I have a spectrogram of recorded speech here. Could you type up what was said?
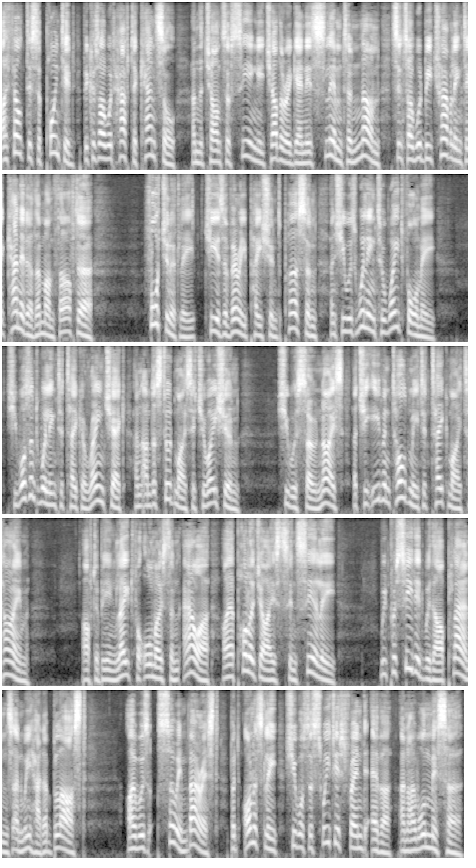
I felt disappointed because I would have to cancel, and the chance of seeing each other again is slim to none since I would be travelling to Canada the month after. Fortunately, she is a very patient person and she was willing to wait for me. She wasn't willing to take a rain check and understood my situation. She was so nice that she even told me to take my time. After being late for almost an hour, I apologized sincerely. We proceeded with our plans and we had a blast. I was so embarrassed, but honestly, she was the sweetest friend ever and I will miss her.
